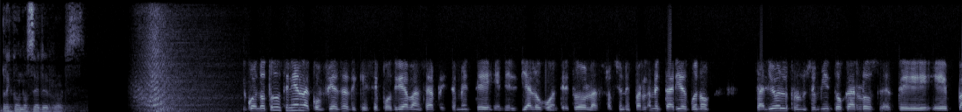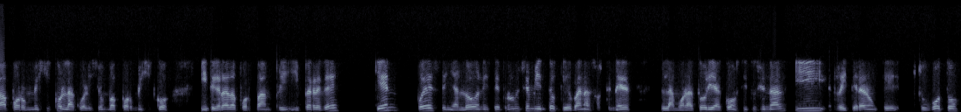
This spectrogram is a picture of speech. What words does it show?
reconocer errores. Cuando todos tenían la confianza de que se podría avanzar precisamente en el diálogo entre todas las fracciones parlamentarias, bueno, salió el pronunciamiento, Carlos, de eh, Va por México, la coalición Va por México, integrada por PAN, PRI y PRD, quien pues señaló en este pronunciamiento que van a sostener la moratoria constitucional y reiteraron que su voto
